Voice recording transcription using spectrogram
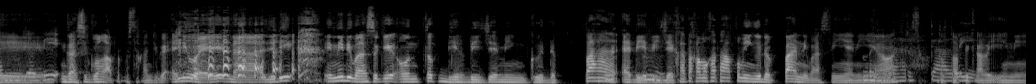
Jadi enggak sih gue nggak perpustakaan juga. Anyway, nah jadi ini dimasukin untuk Dear DJ minggu depan. Eh Dear DJ, kata kamu kata aku minggu depan nih pastinya nih ya. Benar Untuk sekali. topik kali ini.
